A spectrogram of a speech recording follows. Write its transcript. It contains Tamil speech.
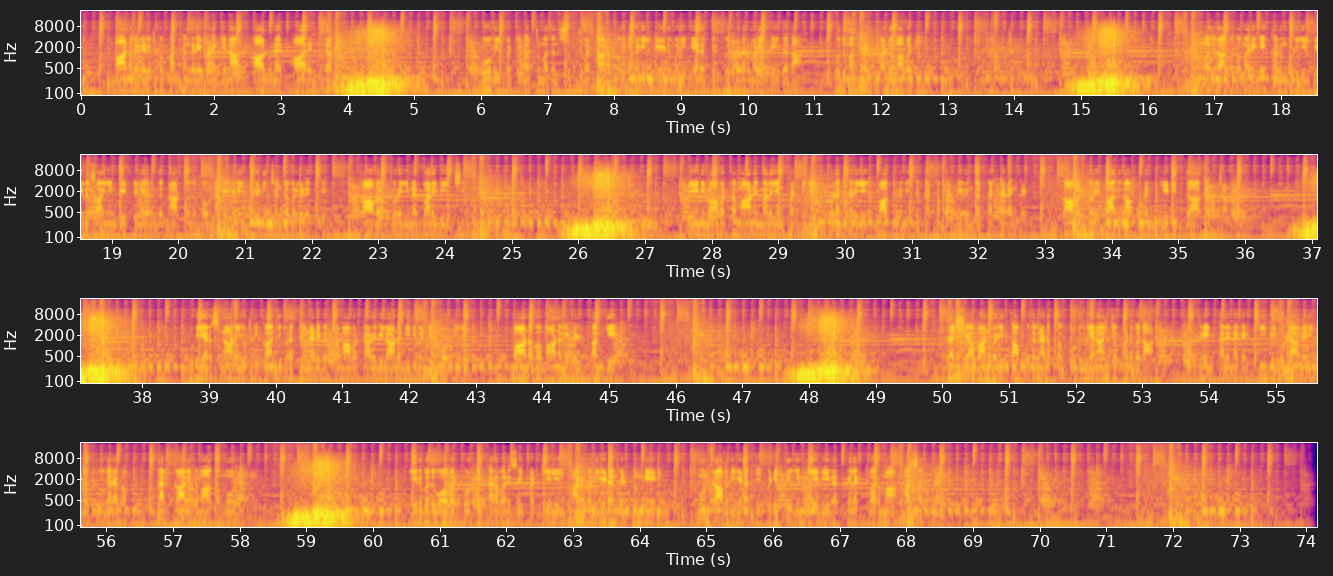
மாணவர்களுக்கு பட்டங்களை வழங்கினார் ஆளுநர் ஆர் என் ரவி. கோவில்பட்டி மற்றும் அதன் சுற்றுவட்டார பகுதிகளில் ஏழு மணி நேரத்திற்கு தொடர்மழை பெய்ததால் பொதுமக்கள் கடும் அவதி. மதுராந்தகம் அருகே கருங்குடியில் விவசாயியின் வீட்டிலிருந்து நாற்பது பவுன் நகைகளை திருடிச் சென்றவர்களுக்கு காவல்துறையினர் வலைவீச்சு. தேனி மாவட்டம் ஆனைமலையன்பட்டியில் குளக்கரையை ஆக்கிரமித்து கட்டப்பட்டிருந்த கட்டடங்கள் காவல்துறை பாதுகாப்புடன் இடித்து அகற்றம். குடியரசு நாளையொட்டி காஞ்சிபுரத்தில் நடைபெற்ற மாவட்ட அளவிலான மிதிவண்டி போட்டியில் மாணவ மாணவிகள் பங்கேற்பு. ரஷ்யா வான்வழி தாக்குதல் நடத்தக்கூடும் என அஞ்சப்படுவதால் உக்ரைன் தலைநகர் கீவில் உள்ள அமெரிக்க தூதரகம் தற்காலிகமாக மூடல். இருபது ஓவர் போட்டி தரவரிசை பட்டியலில் அறுபது இடங்கள் முன்னேறி மூன்றாவது இடத்தை பிடித்து இந்திய வீரர் திலக் வர்மா அசத்தல்.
